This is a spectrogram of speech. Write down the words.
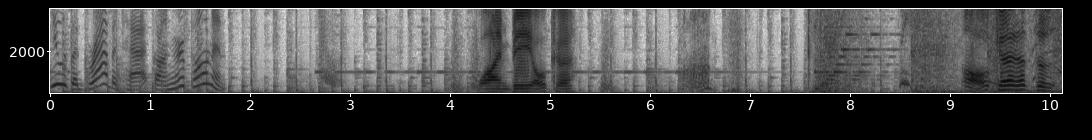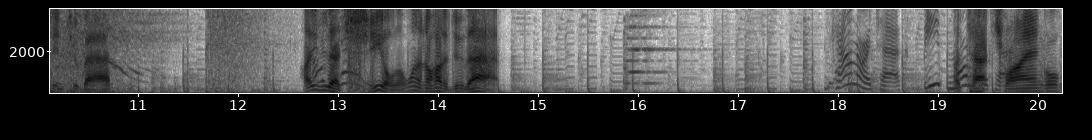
Use a grab attack on your opponent. Y and B, okay. Oh, okay, that doesn't seem too bad. How do you do that shield? I want to know how to do that. Counterattacks beat normal Attack attacks. triangle.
